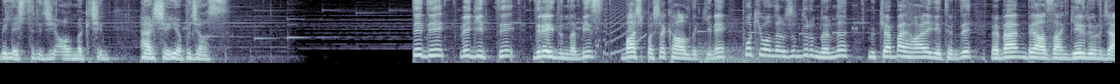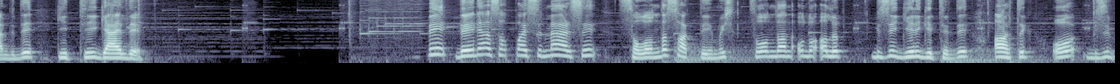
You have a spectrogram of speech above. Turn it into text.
birleştiriciyi almak için her şeyi yapacağız. dedi ve gitti. Drayden'la biz baş başa kaldık yine. Pokemon'larımızın durumlarını mükemmel hale getirdi ve ben birazdan geri döneceğim dedi. Gitti geldi. Ve DNA Supplies'ı meğerse salonda saklıymış. Salondan onu alıp bize geri getirdi. Artık o bizim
